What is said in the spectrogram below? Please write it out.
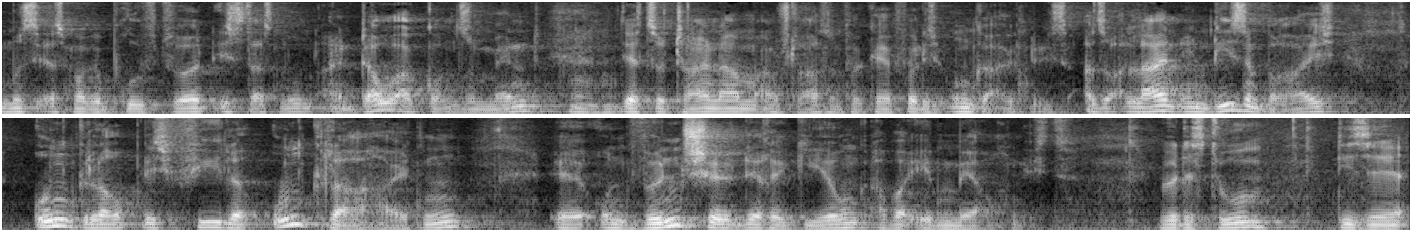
muss erstmal geprüft werden, ist das nun ein Dauerkonsument, mhm. der zur Teilnahme am Straßenverkehr völlig ungeeignet ist. Also allein in diesem Bereich unglaublich viele Unklarheiten und Wünsche der Regierung, aber eben mehr auch nicht. Würdest du diese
